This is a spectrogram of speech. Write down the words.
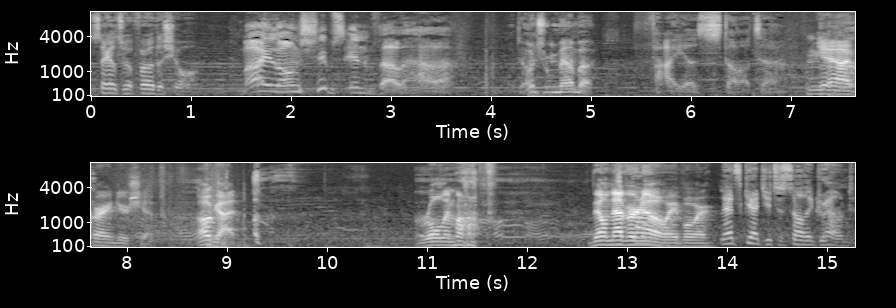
Sail to a further shore. My long ship's in Valhalla. Don't you remember? Fire starter. Yeah, I burned your ship. Oh god. Roll him off. They'll never know, Eivor. Let's get you to solid ground.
